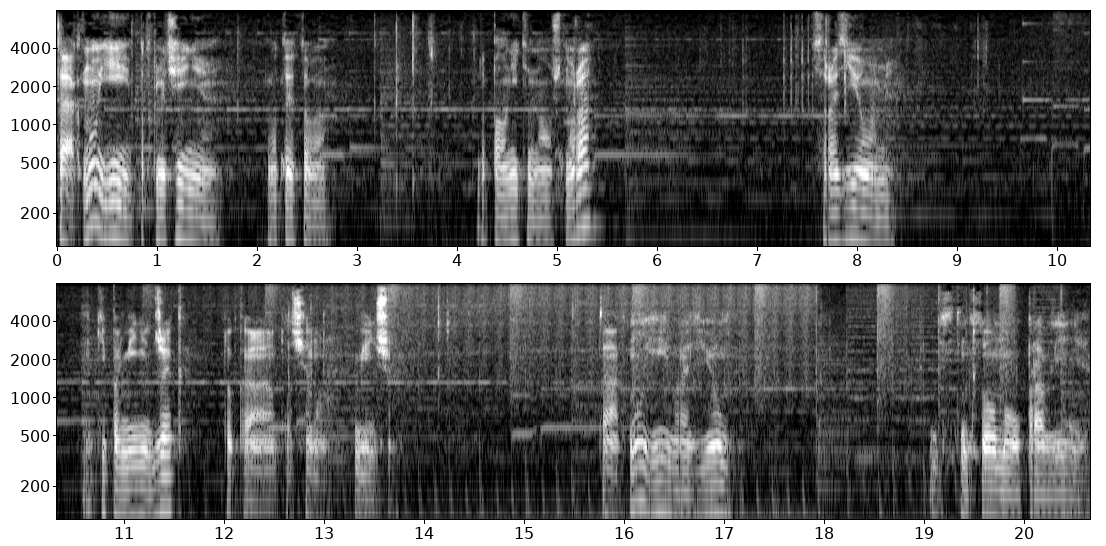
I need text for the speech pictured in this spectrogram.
Так, ну и подключение вот этого дополнительного шнура с разъемами типа мини-джек, только толщину меньше. Так, ну и в разъем дистанционного управления.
